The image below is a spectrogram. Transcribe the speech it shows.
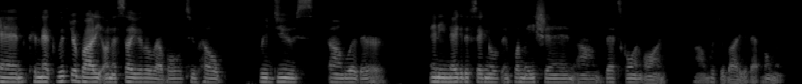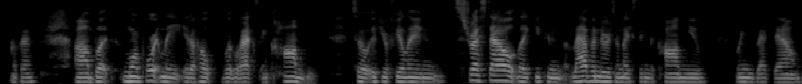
and connect with your body on a cellular level to help reduce um, whether any negative signals, inflammation um, that's going on um, with your body at that moment. Okay. Um, but more importantly, it'll help relax and calm you. So if you're feeling stressed out, like you can, lavender is a nice thing to calm you, bring you back down.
